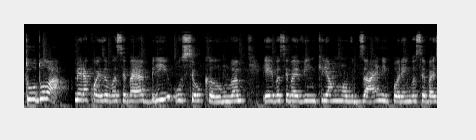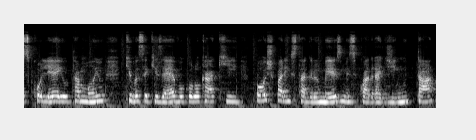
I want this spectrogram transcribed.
tudo lá. Primeira coisa, você vai abrir o seu Canva e aí você vai vir criar um novo design, porém você vai escolher o tamanho que você quiser. Vou colocar aqui post para Instagram mesmo, esse quadradinho, tá?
